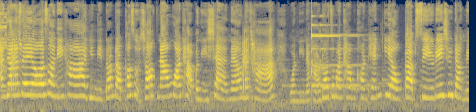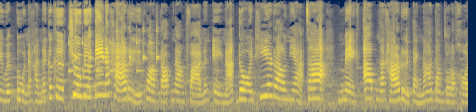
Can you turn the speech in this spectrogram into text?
อันยองอาเซโย สวัสดีค่ะ ยินดีต้อนรับเข้าสู่ช่องน้ำวาถาปนีแชนแนลนะคะ วันนี้นะคะเราจะมาทำคอนเทนต์เกี่ยวกับซีรีส์ชื่อดังในเว็บตูนนะคะ นั่นก็คือ True Beauty นะคะ หรือความลับนางฟ้านั่นเองนะ โดยที่เราเนี่ยจะเมคอัพนะคะ หรือแต่งหน้าตามตัวละคร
